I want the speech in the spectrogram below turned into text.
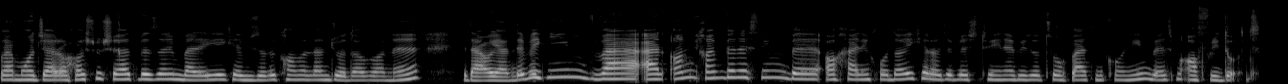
و ماجراهاش رو شاید بذاریم برای یک اپیزود کاملا جداگانه که در آینده بگیم. و الان می‌خوایم برسیم به آخرین خدایی که راجبش توی این اپیزود صحبت می‌کنیم به اسم آفریدوت.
